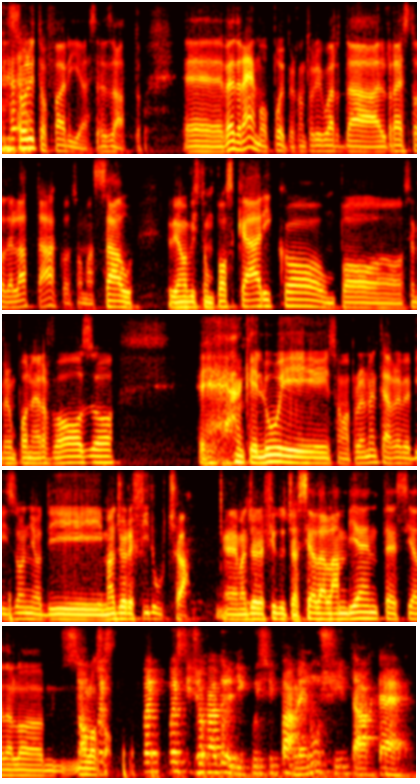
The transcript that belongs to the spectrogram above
il solito Farias, esatto. Eh, vedremo poi per quanto riguarda il resto dell'attacco, insomma Sau l'abbiamo visto un po' scarico, un po', sempre un po' nervoso. Eh, anche lui insomma, probabilmente avrebbe bisogno di maggiore fiducia eh, maggiore fiducia sia dall'ambiente sia dallo... non lo so. Questi, questi giocatori di cui si parla in uscita che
